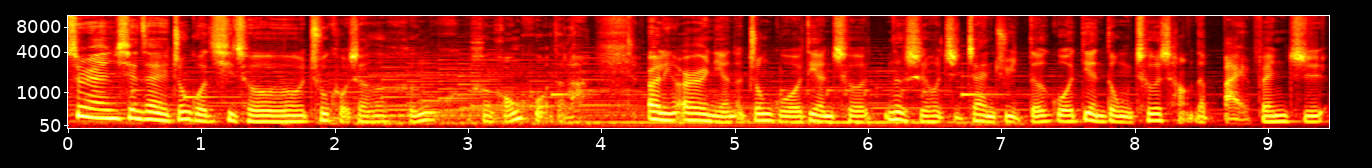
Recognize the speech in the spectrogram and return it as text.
虽然现在中国的汽车出口是很很很红火的啦，二零二二年的中国电车那时候只占据德国电动车厂的百分之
